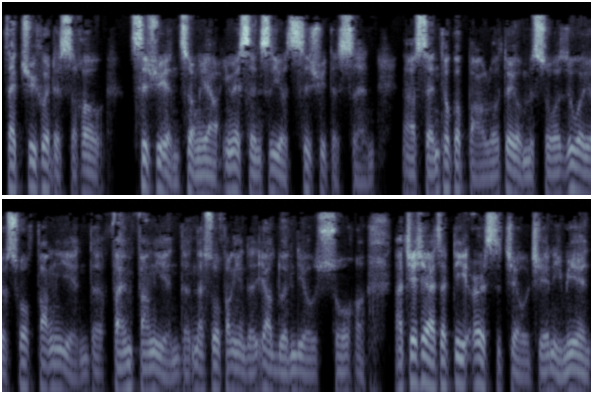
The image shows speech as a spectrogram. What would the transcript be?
在聚会的时候次序很重要，因为神是有次序的神。那神透过保罗对我们说，如果有说方言的、翻方言的，那说方言的要轮流说哈。那接下来在第二十九节里面。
